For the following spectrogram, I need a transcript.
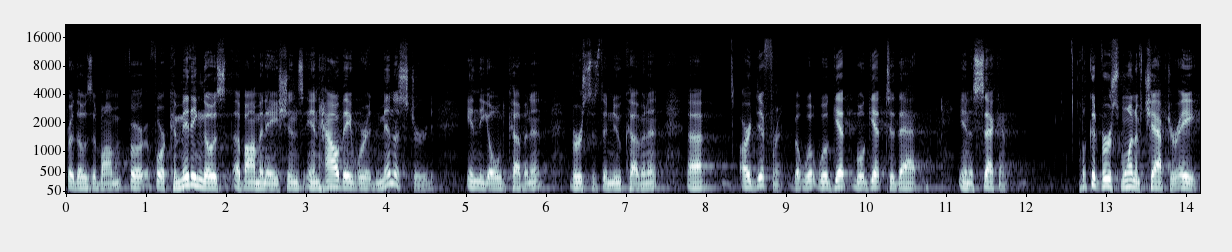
for, those abom- for, for committing those abominations and how they were administered in the Old Covenant versus the New Covenant uh, are different, but we'll, we'll, get, we'll get to that in a second. Look at verse 1 of chapter 8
